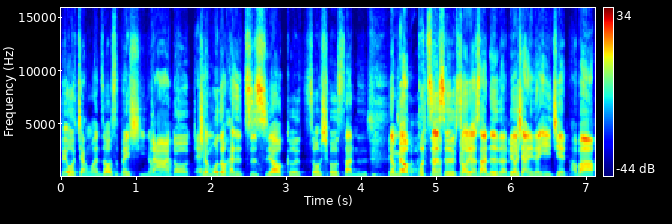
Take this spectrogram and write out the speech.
被我讲完之后是被洗脑，大家都全部都开始支持要隔周休三日，有没有不支持周休三日的？留下你的意见好不好？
